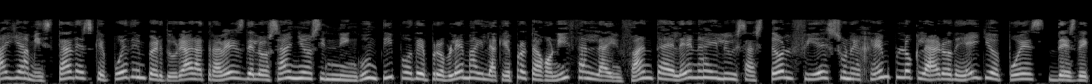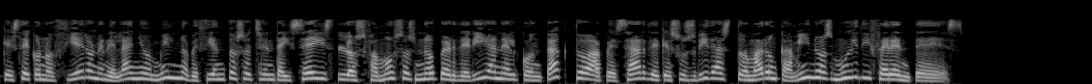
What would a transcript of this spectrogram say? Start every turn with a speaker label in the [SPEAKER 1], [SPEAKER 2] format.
[SPEAKER 1] Hay amistades que pueden perdurar a través de los años sin ningún tipo de problema y la que protagonizan la infanta Elena y Luis Astolfi es un ejemplo claro de ello pues, desde que se conocieron en el año 1986, los famosos no perderían el contacto a pesar de que sus vidas tomaron caminos muy diferentes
